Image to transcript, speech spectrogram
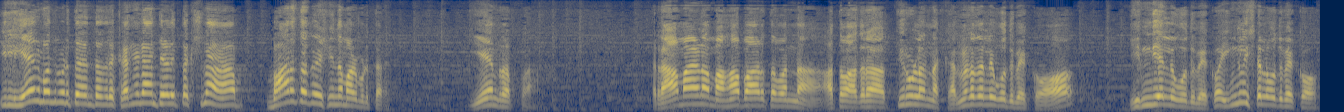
ಇಲ್ಲಿ ಏನು ಬಂದ್ಬಿಡ್ತಾರೆ ಅಂತಂದ್ರೆ ಕನ್ನಡ ಅಂತ ಹೇಳಿದ ತಕ್ಷಣ ಭಾರತ ದ್ವೇಷದಿಂದ ಮಾಡಿಬಿಡ್ತಾರೆ. ಏನ್ರಪ್ಪ, ರಾಮಾಯಣ ಮಹಾಭಾರತವನ್ನ ಅಥವಾ ಅದರ ತಿರುಳನ್ನ ಕನ್ನಡದಲ್ಲಿ ಓದಬೇಕೋ, ಹಿಂದಿಯಲ್ಲಿ ಓದಬೇಕೋ, ಇಂಗ್ಲೀಷಲ್ಲಿ ಓದಬೇಕೋ,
